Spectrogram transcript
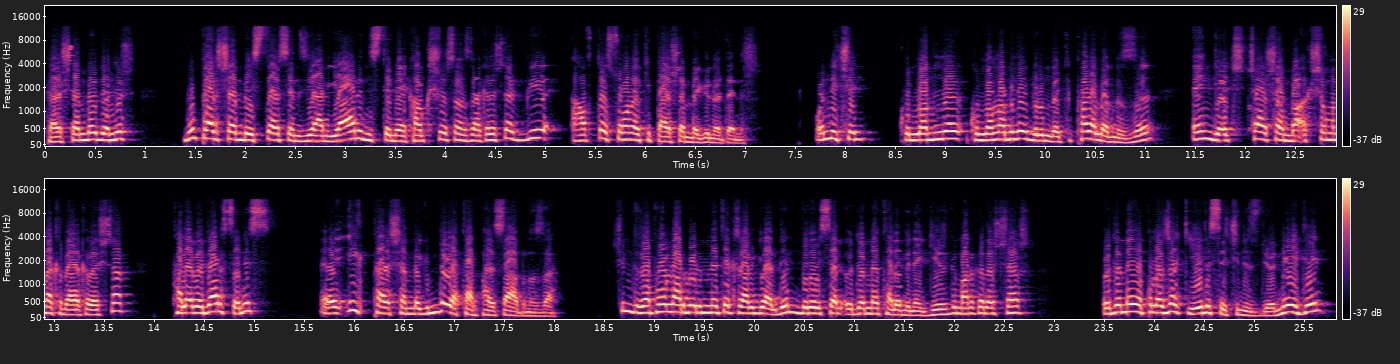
perşembe ödenir. Bu perşembe isterseniz yani yarın istemeye kalkışırsanız arkadaşlar bir hafta sonraki perşembe günü ödenir. Onun için kullanılabilir, kullanılabilir durumdaki paralarınızı en geç çarşamba akşamına kadar arkadaşlar talep ederseniz e, ilk perşembe günü de yatar hesabınıza. Şimdi raporlar bölümüne tekrar geldim. Bireysel ödeme talebine girdim arkadaşlar. Ödeme yapılacak yeri seçiniz diyor. Neydi?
